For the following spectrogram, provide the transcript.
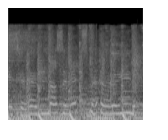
Yeter naz etme öyle.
